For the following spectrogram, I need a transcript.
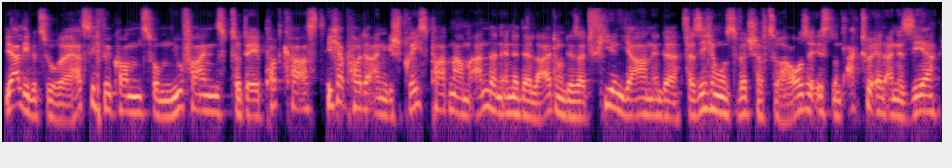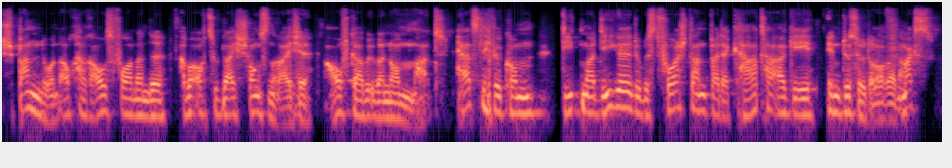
Ja, liebe Zuhörer, herzlich willkommen zum New Finance Today Podcast. Ich habe heute einen Gesprächspartner am anderen Ende der Leitung, der seit vielen Jahren in der Versicherungswirtschaft zu Hause ist und aktuell eine sehr spannende und auch herausfordernde, aber auch zugleich chancenreiche Aufgabe übernommen hat. Herzlich willkommen, Dietmar Diegel. Du bist Vorstand bei der Carta AG in Düsseldorf. Max,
